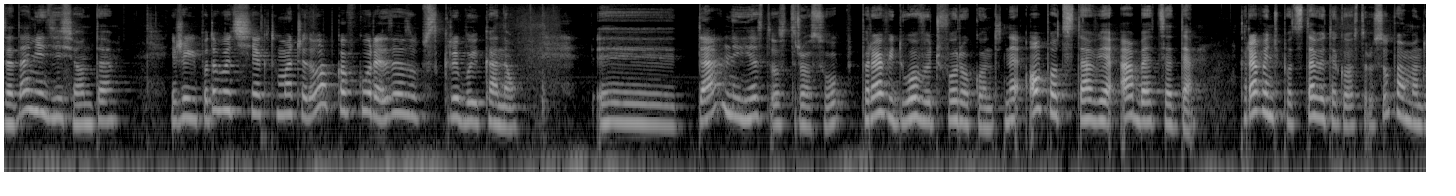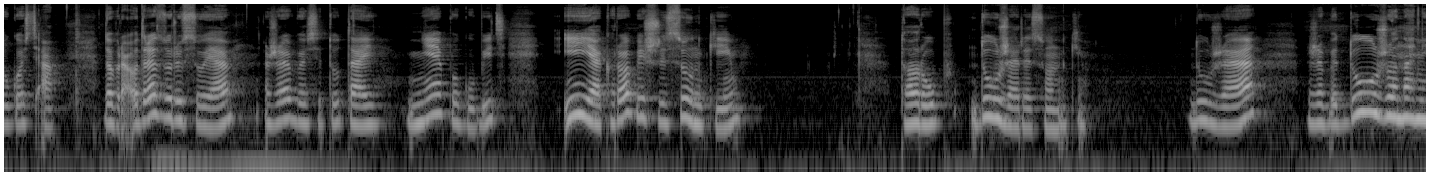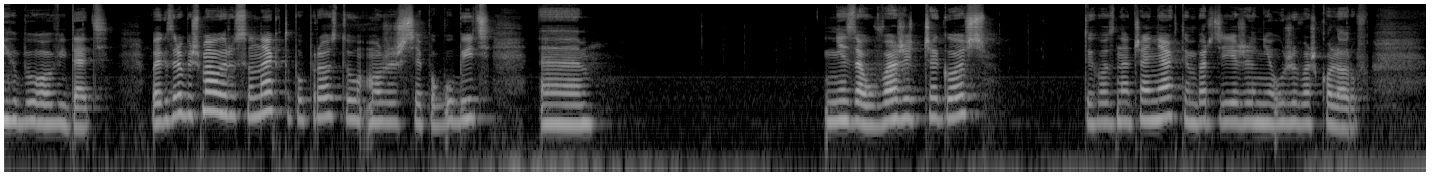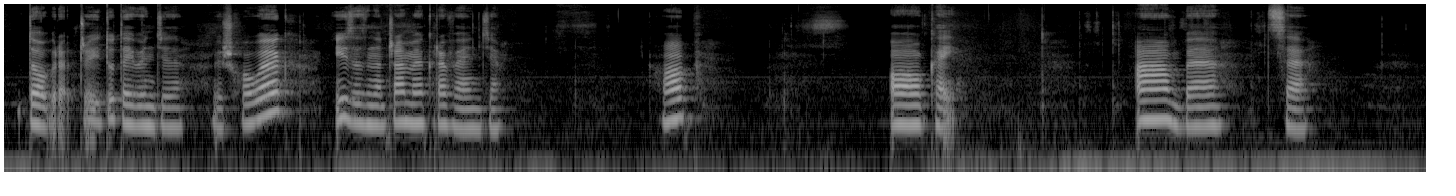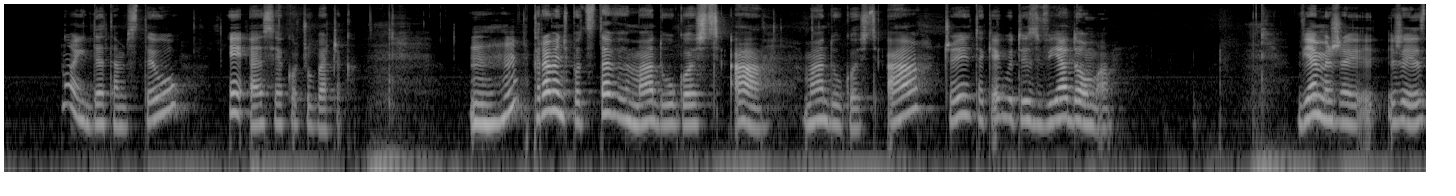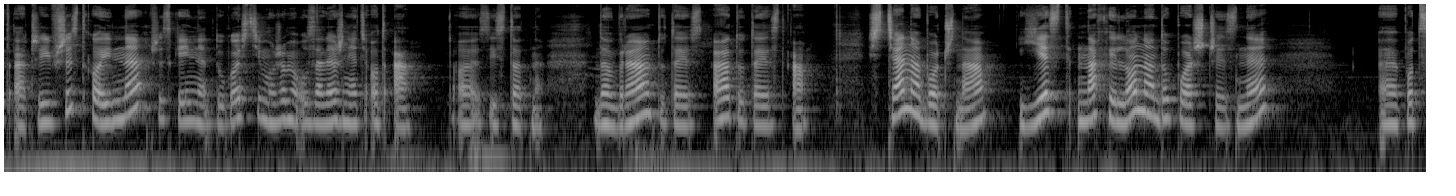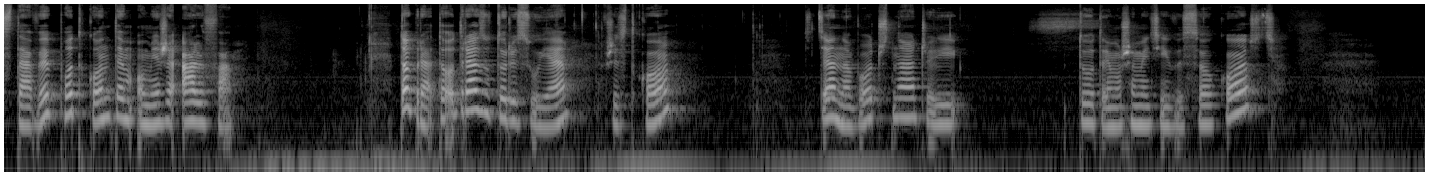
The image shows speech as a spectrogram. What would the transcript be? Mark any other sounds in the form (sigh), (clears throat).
Zadanie dziesiąte. Jeżeli podoba Ci się, jak tłumaczę, to łapka w górę, zasubskrybuj kanał. Yy, dany jest ostrosłup prawidłowy czworokątny o podstawie ABCD. Krawędź podstawy tego ostrosłupa ma długość A. Dobra, od razu rysuję, żeby się tutaj nie pogubić. I jak robisz rysunki, to rób duże rysunki. Duże, żeby dużo na nich było widać. Bo jak zrobisz mały rysunek, to po prostu możesz się pogubić, nie zauważyć czegoś w tych oznaczeniach, tym bardziej jeżeli nie używasz kolorów. Dobra, czyli tutaj będzie wierzchołek i zaznaczamy krawędzie. Hop. Ok. A, B, C. No i D tam z tyłu i S jako czubeczek. Mhm. Krawędź podstawy ma długość A. Ma długość A, czyli tak jakby to jest wiadoma. Wiemy, że, że jest A, czyli wszystko inne, wszystkie inne długości możemy uzależniać od A. To jest istotne. Dobra, tutaj jest A, tutaj jest A. Ściana boczna jest nachylona do płaszczyzny e, podstawy pod kątem o mierze alfa. Dobra, to od razu to rysuję wszystko. Ściana boczna, czyli tutaj muszę mieć jej wysokość.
